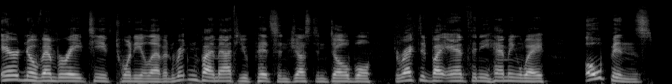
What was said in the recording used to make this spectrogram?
aired November 18th, 2011, written by Matthew Pitts and Justin Doble, directed by Anthony Hemingway, opens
